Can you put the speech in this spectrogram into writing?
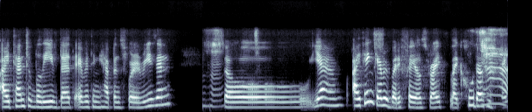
I tend to believe that everything happens for a reason Mm-hmm. So yeah, I think everybody fails, right? Like who doesn't yeah,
